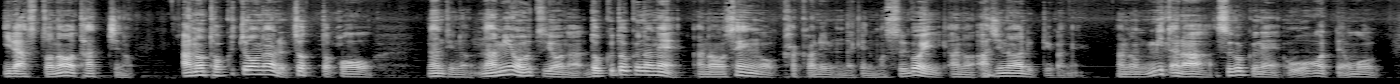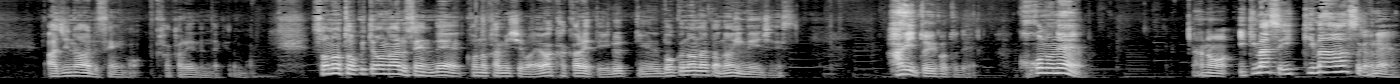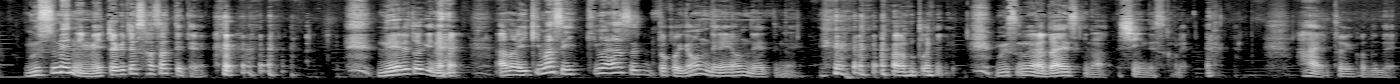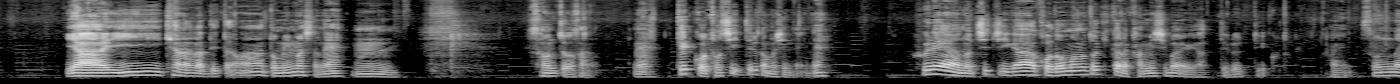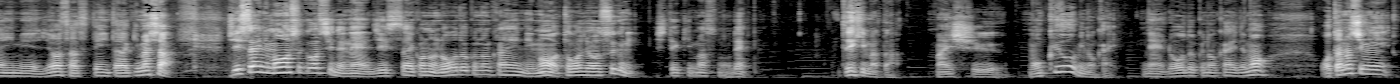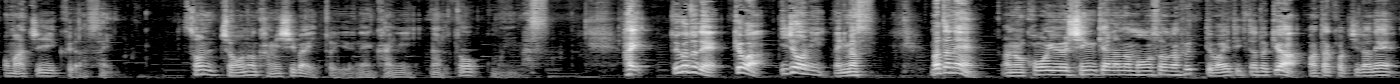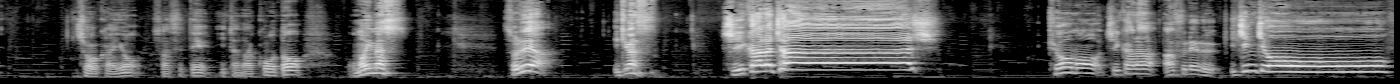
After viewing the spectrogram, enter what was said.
イラストのタッチのあの特徴のあるちょっとこう何て言うの波を打つような独特なねあの線を描かれるんだけどもすごいあの味のあるっていうかねあの見たらすごくねおおって思う味のある線を描かれるんだけどもその特徴のある線でこの紙芝居は描かれているっていう僕の中のイメージです。はいということでここのねあの「行きます行きます」がね娘にめちゃくちゃ刺さってて。寝る時ねあの「行きます行きます」とこ読んで読んでってね。本当に娘は大好きなシーンですこれ。はいということで。いやーいいキャラが出たなと思いましたね。うん。村長さん。ね結構年いってるかもしれないね。フレアの父が子供の時から紙芝居をやってるっていうこと、はい、そんなイメージをさせていただきました。実際にもう少しでね実際この朗読の会にも登場すぐにしてきますので是非また毎週木曜日の回ね朗読の回でもお楽しみにお待ちください。村長の紙芝居というね回になると思います。はい。ということで、今日は以上になります。またね、あの、こういう新キャラの妄想が降って湧いてきたときは、またこちらで紹介をさせていただこうと思います。それでは、いきます。力チャージ今日も力あふれる一日を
